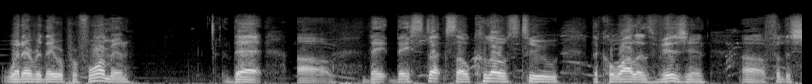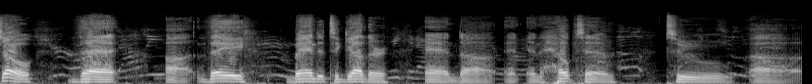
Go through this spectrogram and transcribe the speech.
whatever they were performing that um, they they stuck so close to the koala's vision uh, for the show that uh, they banded together and, uh, and and helped him to uh,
